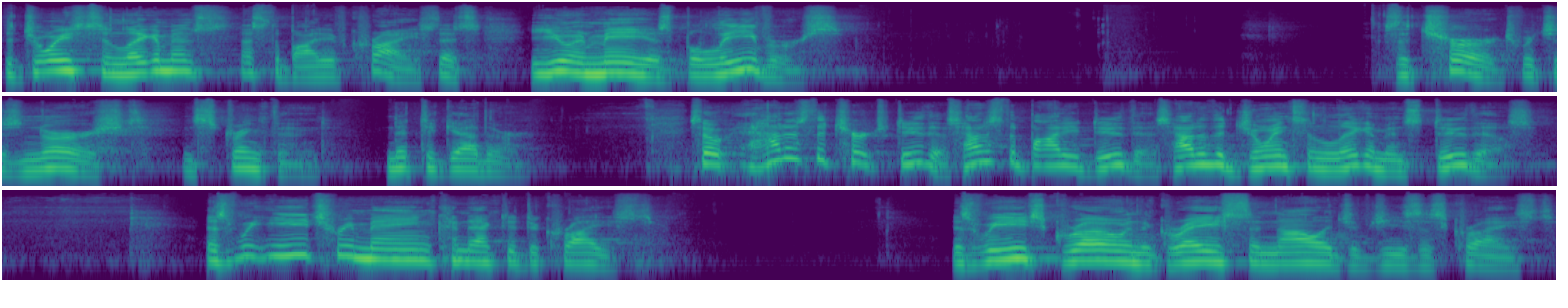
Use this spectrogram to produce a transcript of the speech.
The joints and ligaments, that's the body of Christ. That's you and me as believers. It's the church which is nourished and strengthened, knit together. So, how does the church do this? How does the body do this? How do the joints and ligaments do this? As we each remain connected to Christ, as we each grow in the grace and knowledge of Jesus Christ,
